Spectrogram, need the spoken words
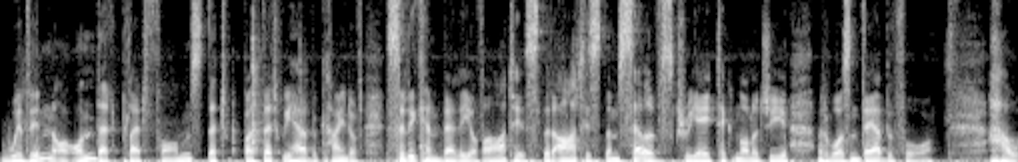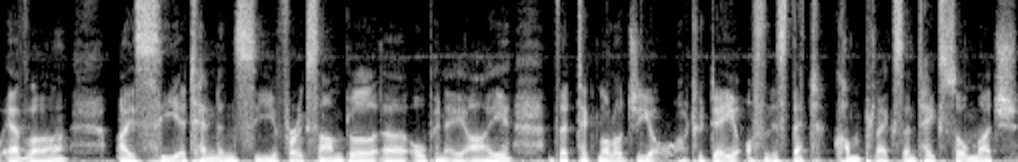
within or on that platforms that but that we have a kind of silicon valley of artists that artists themselves create technology that wasn't there before however i see a tendency for example uh, open ai that technology today often is that complex and takes so much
